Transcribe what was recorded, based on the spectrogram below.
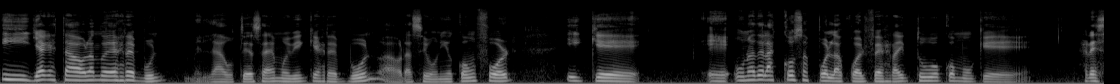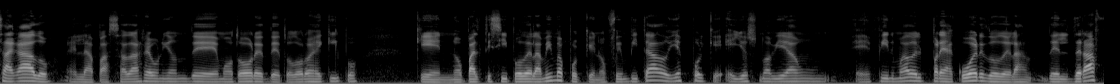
Y ya que estaba hablando de Red Bull, ¿verdad? ustedes saben muy bien que Red Bull ahora se unió con Ford y que eh, una de las cosas por la cual Ferrari tuvo como que rezagado en la pasada reunión de motores de todos los equipos que no participó de la misma porque no fue invitado y es porque ellos no habían eh, firmado el preacuerdo de la, del draft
